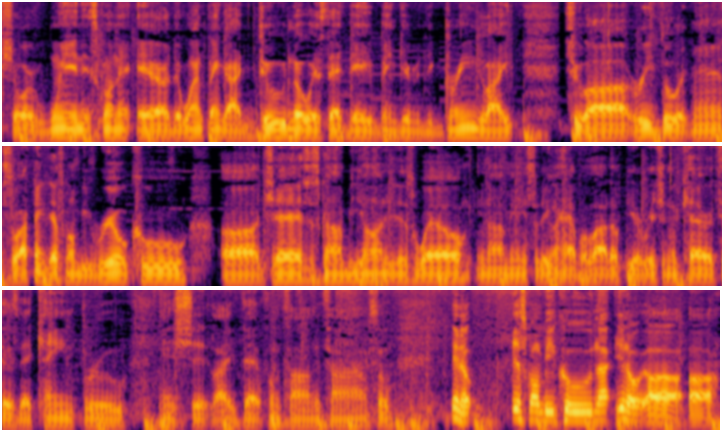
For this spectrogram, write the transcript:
sure when it's gonna air. The one thing I do know is that they've been given the green light to uh, redo it, man. So I think that's gonna be real cool. Uh, Jazz is gonna be on it as well. You know what I mean? So they're gonna have a lot of the original characters that came through and shit like that from time to time. So, you know, it's gonna be cool. Not you know, uh, uh,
